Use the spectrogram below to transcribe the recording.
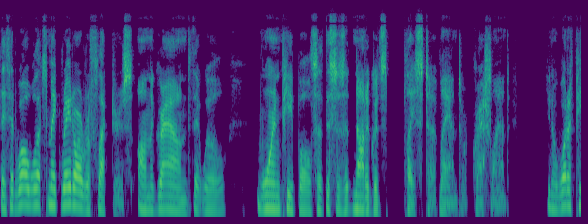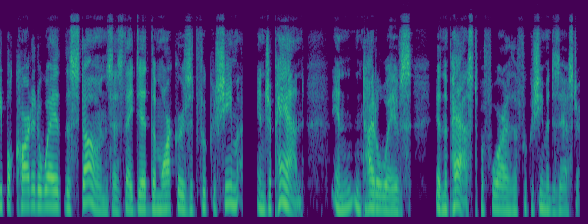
they said, well, well, let's make radar reflectors on the ground that will warn people so that this is not a good place to land or crash land. You know, what if people carted away the stones as they did the markers at Fukushima in Japan in, in tidal waves in the past before the Fukushima disaster?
